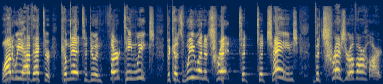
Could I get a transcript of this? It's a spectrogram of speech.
Why do we have Hector commit to doing 13 weeks? Because we want to, tre- to, to change the treasure of our heart.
